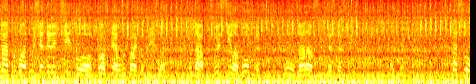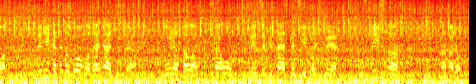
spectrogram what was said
Одна труба дужче деренчить, бо трошки я глушак. Ну так, свистіла, помниш? Ну, зараз не свистить. Та що? Будемо їхати додому, відганяти вже. Ну і віддавати. Все в принципі, тести всі пройшли успішно. Нормальок.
